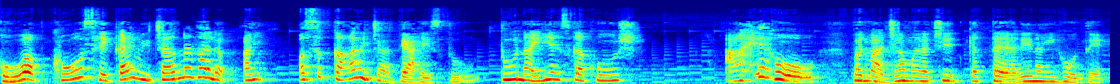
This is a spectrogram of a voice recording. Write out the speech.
हो ऑफकोर्स हे काय विचारणं झालं? आणि असं का विचारते आहेस तू? तू नाही आहेस का खुश? आहे हो पण माझ्या मनाची इतक्यात तयारी नाही होते.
